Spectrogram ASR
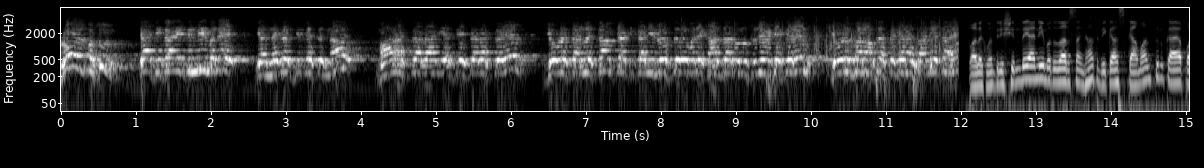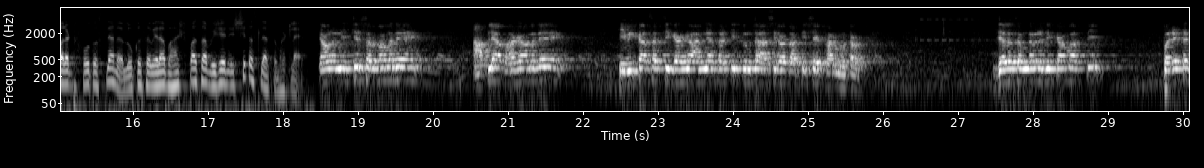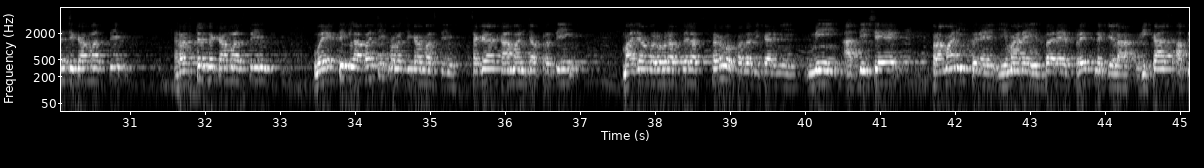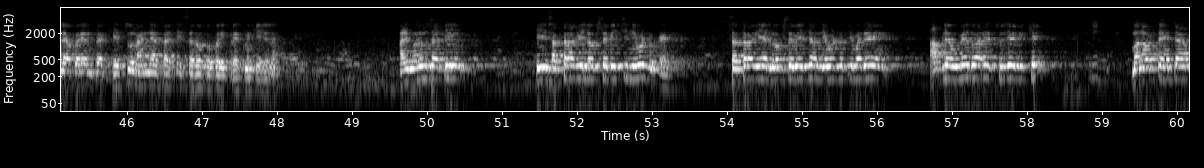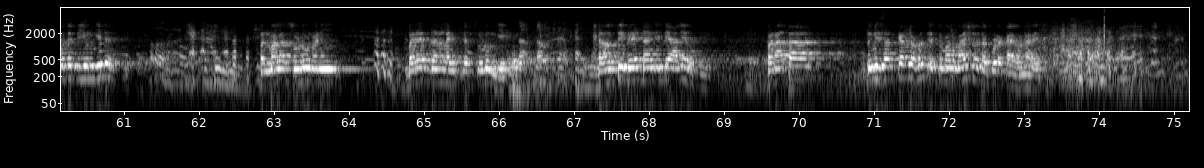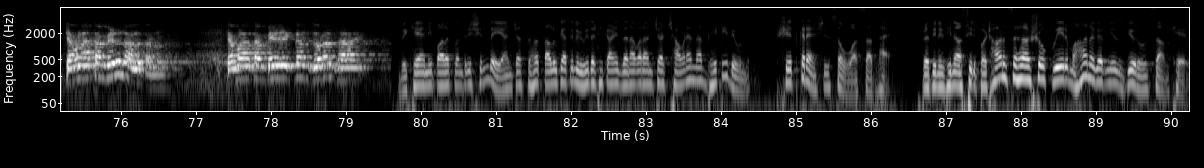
रोज बसून त्या ठिकाणी दिल्लीमध्ये या नगर जिल्ह्याचं नाव महाराष्ट्राला आणि या देशाला कळेल. जेवढं चांगलं काम त्या ठिकाणी लोकसभेमध्ये खासदार म्हणून सुजय विखे करेल. एवढंच मला आपल्या सगळ्यांना सांगायचं आहे. पालकमंत्री शिंदे यांनी मतदारसंघात विकास कामांतून कायापालट होत असल्यानं लोकसभेला भाजपाचा विजय निश्चित असल्याचं म्हटलंय. त्यामुळे निश्चित स्वरूपामध्ये आपल्या भागामध्ये ही विकासाची गंगा आणण्यासाठी तुमचा आशीर्वाद अतिशय फार मोठा होता. जलसंधारणाची कामं असतील पर्यटनची कामं असतील रस्त्याचे कामं असतील वैयक्तिक लाभाची कोणाची कामं असतील सगळ्या कामांच्या प्रती माझ्या बरोबर असलेल्या सर्व पदाधिकाऱ्यांनी मी अतिशय प्रामाणिकपणे इमाने इतबारे प्रयत्न केला विकास आपल्यापर्यंत खेचून आणण्यासाठी सर्वतोपरी प्रयत्न केलेला. आणि म्हणूनसाठी ही सतरावी लोकसभेची निवडणूक आहे. सतरावी या लोकसभेच्या निवडणुकीमध्ये आपले उमेदवार आहेत सुजय विखे. मला वाटतं ह्याच्या अगोदर मी येऊन गेले असते पण मला सोडून आणि बऱ्याच जणांना इथल्या सोडून गेले. धावती भेट आणि ते आले होते. पण आता तुम्ही सत्कारला होते तुम्हाला माहीत होतं पुढे काय होणार आहे. त्यामुळे आता मिळून आलोत आम्ही. त्यामुळे आता मेळ एकदम जोरात झालाय. विखे यांनी पालकमंत्री शिंदे यांच्यासह तालुक्यातील विविध ठिकाणी जनावरांच्या छावण्यांना भेटी देऊन शेतकऱ्यांशी संवाद साधलाय. प्रतिनिधी नासिर पठाणसह अशोक वीर महानगर न्यूज ब्युरो जामखेड.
